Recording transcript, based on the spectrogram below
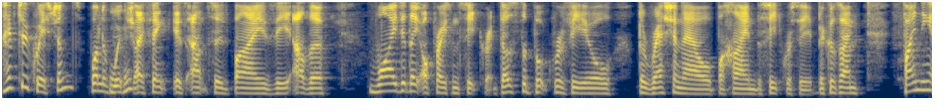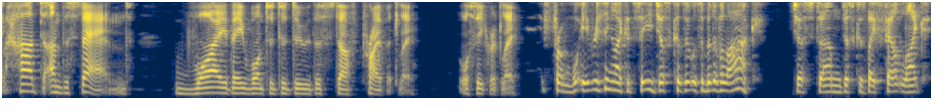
I have two questions, one of mm-hmm. which I think is answered by the other. Why did they operate in secret? Does the book reveal the rationale behind the secrecy? Because I'm finding it hard to understand why they wanted to do this stuff privately or secretly. From everything I could see, just because it was a bit of a lark, just um, just because they felt like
